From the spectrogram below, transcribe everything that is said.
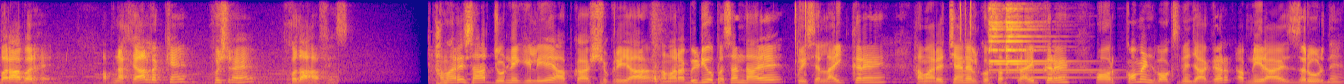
बराबर है। अपना ख्याल रखें, खुश रहें, खुदा हाफिज। हमारे साथ जुड़ने के लिए आपका शुक्रिया। हमारा वीडियो पसंद आए तो इसे लाइक करें, हमारे चैनल को सब्सक्राइब करें और कमेंट बॉक्स में जाकर अपनी राय ज़रूर दें।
